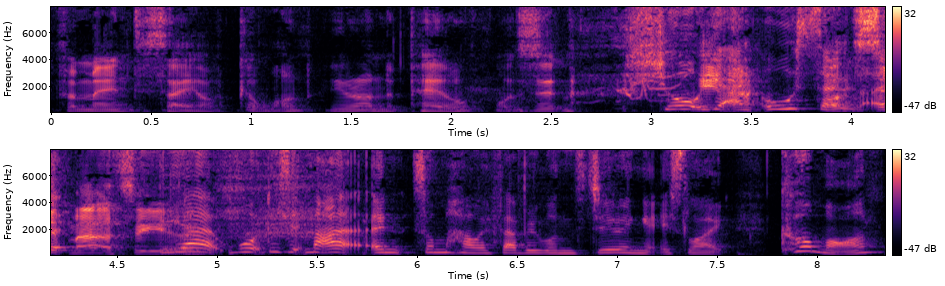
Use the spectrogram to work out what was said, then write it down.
for men to say, "Oh, go on, you're on the pill. What does it? Sure, yeah, and also, what does it uh, matter to you? Yeah, what does it matter? And somehow, if everyone's doing it, it's like, come on,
